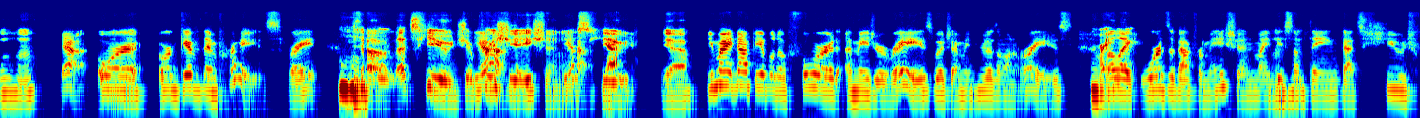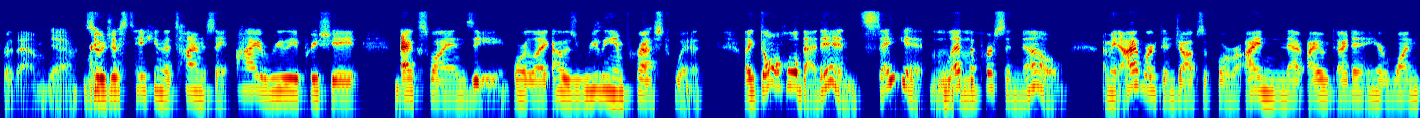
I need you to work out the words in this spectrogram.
Mhm. yeah or or give them praise right Mhm. So that's huge. Appreciation Yeah. is Yeah. huge. Yeah. you might not be able to afford a major raise which i mean who doesn't want to raise right but like words of affirmation might be Mhm. something that's huge for them Yeah. so Right. just taking the time to say i really appreciate x y and z or like i was really impressed with like don't hold that in say it let the person know i mean i've worked in jobs before where i never I, I didn't hear one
